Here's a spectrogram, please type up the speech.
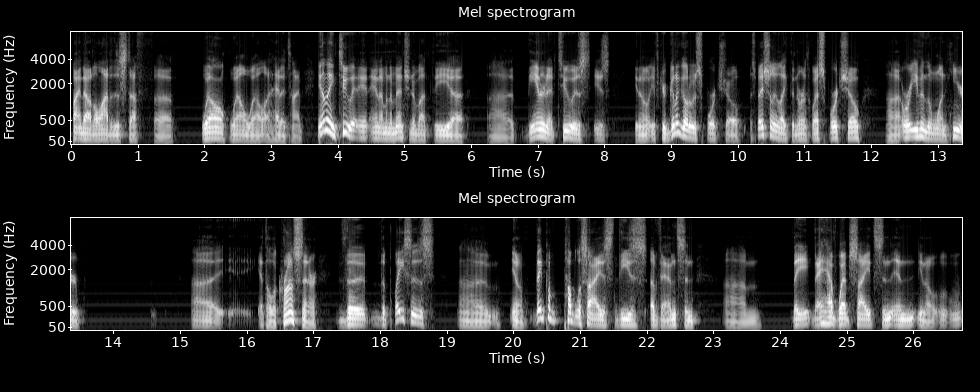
find out a lot of this stuff uh, well, well, well ahead of time. The other thing too, and, I'm going to mention about the uh, uh, the internet too, is is you know if you're going to go to a sports show, especially like the Northwest Sports Show, uh, or even the one here uh, at the La Crosse Center, the the places uh, you know, they pu- publicize these events and um, they they have websites and, and you know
